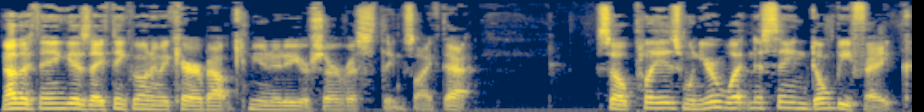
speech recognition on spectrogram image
Another thing is they think we don't even care about community or service, things like that. So please, when you're witnessing, don't be fake.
